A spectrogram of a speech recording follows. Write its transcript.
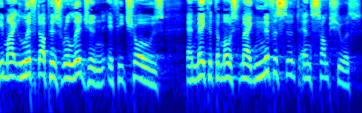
He might lift up his religion if he chose and make it the most magnificent and sumptuous.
